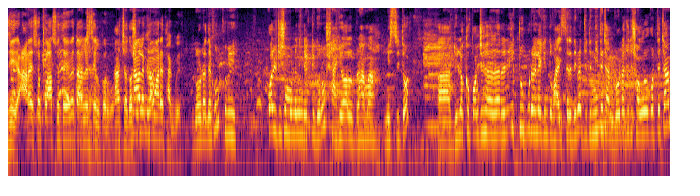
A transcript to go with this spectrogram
জি আড়াইশো প্লাস হতে হবে তাহলে আচ্ছা। সেল করব। আচ্ছা, দর্শক তাহলে বন্ধুরা- খামারে থাকবে। গরুটা দেখুন খুবই কোয়ালিটি সম্পন্ন কিন্তু একটি গরু শাহিওয়াল ব্রাহ্মা মিশ্রিত। দুই লক্ষ পঞ্চাশ হাজারের একটু উপরে হলে কিন্তু ভাই ছেড়ে দেবে। যদি নিতে চান, গরুটা যদি সংগ্রহ করতে চান,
